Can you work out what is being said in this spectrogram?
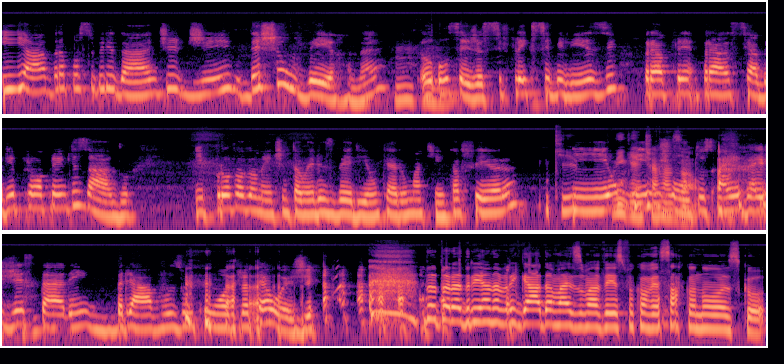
e abra a possibilidade de deixa eu ver, né? Uhum. Ou, ou seja, se flexibilize para se abrir para o aprendizado. E provavelmente, então, eles veriam que era uma quinta-feira Que e iam ninguém rir juntos, ao invés de estarem bravos um com o outro até hoje. Doutora Adriana, obrigada mais uma vez por conversar conosco.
